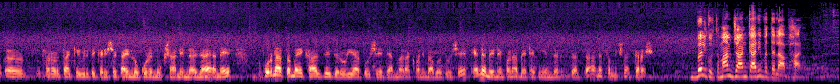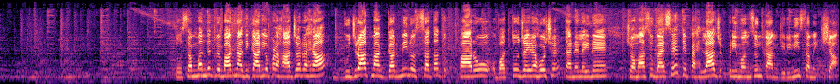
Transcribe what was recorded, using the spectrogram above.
સરળતા કેવી રીતે કરી શકાય, લોકોને નુકસાની ન જાય અને બપોરના સમયે ખાસ જે જરૂરિયાતો છે, ધ્યાનમાં રાખવાની બાબતો છે, એને લઈને પણ આ બેઠકની અંદર ચર્ચા અને સમીક્ષા કરાશે. બિલકુલ, તમામ જાણકારી બદલ આભાર. તો સંબંધિત વિભાગના અધિકારીઓ પણ હાજર રહ્યા. ગુજરાતમાં ગરમીનો સતત પારો વધતો જઈ રહ્યો છે. તેને લઈને ચોમાસું બેસે તે પહેલા જ પ્રી મોન્સૂન કામગીરીની સમીક્ષા.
